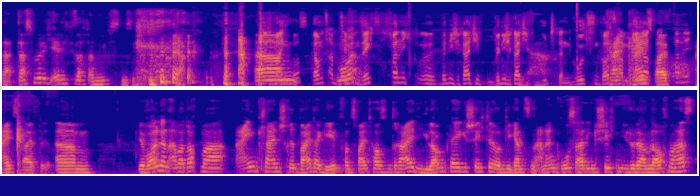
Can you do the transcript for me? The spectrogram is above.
da, das würde ich ehrlich gesagt am liebsten sehen. ja. ähm, Ghost am T64 fand ich, äh, bin ich relativ, bin ich relativ ja. gut drin. Ghost kein, am kein Zweifel, kein Zweifel. Ähm, wir wollen dann aber doch mal einen kleinen Schritt weitergehen von 2003, die Longplay-Geschichte und die ganzen anderen großartigen Geschichten, die du da am Laufen hast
